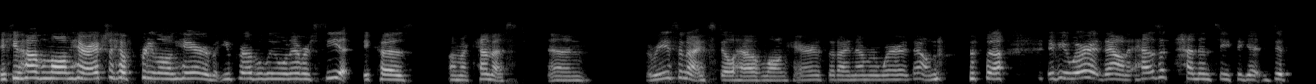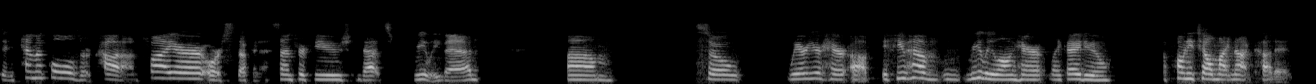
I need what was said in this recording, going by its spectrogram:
If you have long hair, I actually have pretty long hair, but you probably won't ever see it because I'm a chemist. And the reason I still have long hair is that I never wear it down. if you wear it down, it has a tendency to get dipped in chemicals or caught on fire or stuck in a centrifuge. That's really bad. Um, so wear your hair up. If you have really long hair, like I do, a ponytail might not cut it.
